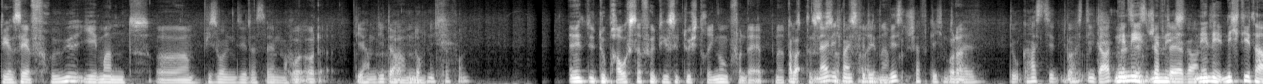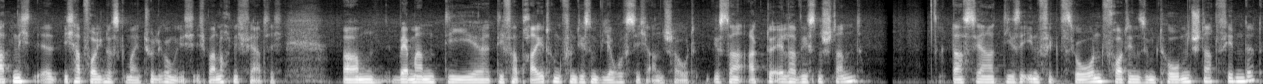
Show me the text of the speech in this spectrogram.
der sehr früh jemand. Äh, Wie sollen sie das denn machen? Oder, die haben die Daten ähm, doch nicht davon. Du brauchst dafür diese Durchdringung von der App. Ne? Das, Aber das nein, ich meine für den wissenschaftlichen Oder? Teil. Du hast die, du hast die Daten nee, nee, Wissenschaftler nee, ja gar nicht. Nee, nee, nicht die Daten. Nicht, äh, ich habe Folgendes gemeint. Entschuldigung, ich, ich war noch nicht fertig. Ähm, wenn man die, die Verbreitung von diesem Virus sich anschaut, ist da aktueller Wissensstand, dass ja diese Infektion vor den Symptomen stattfindet.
